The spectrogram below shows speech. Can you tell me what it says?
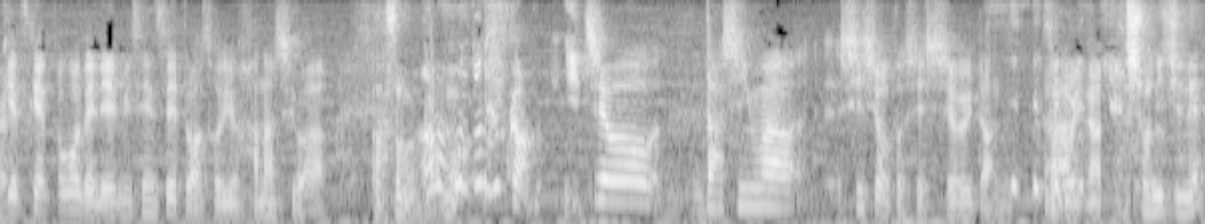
受付のところでレイミ先生とはそういう話は。あそうなんあら、だもう。本当ですか？一応打診は師匠としてしておいたんです。つもりな初日ね。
